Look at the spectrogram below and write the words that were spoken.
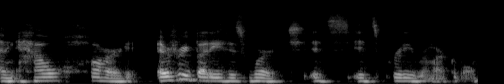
I mean how hard everybody has worked. It's it's pretty remarkable.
